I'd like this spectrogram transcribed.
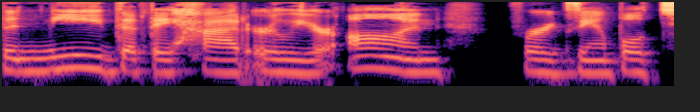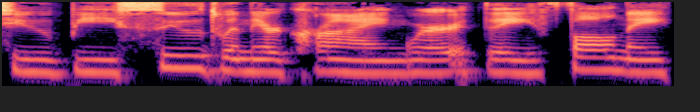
the need that they had earlier on for example, to be soothed when they're crying, where they fall and they,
